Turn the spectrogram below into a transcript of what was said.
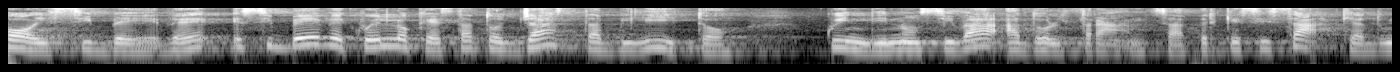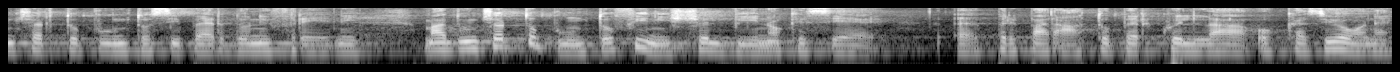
poi si beve e si beve quello che è stato già stabilito, quindi non si va ad oltranza perché si sa che ad un certo punto si perdono i freni, ma ad un certo punto finisce il vino che si è eh, preparato per quella occasione.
